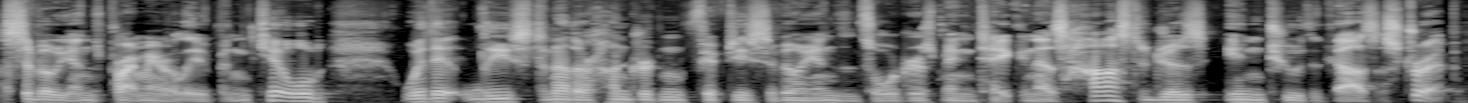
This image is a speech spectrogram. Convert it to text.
civilians primarily have been killed, with at least another 150 civilians and soldiers being taken as hostages into the Gaza Strip.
